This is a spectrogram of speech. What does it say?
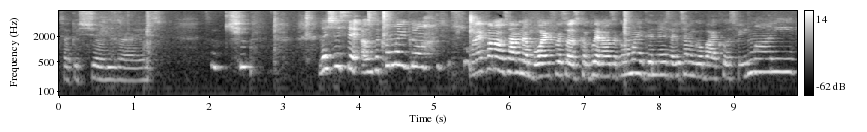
so I could show you guys. So cute. Let's just say, I was like, oh my god. When I found out I was having a boy at first, I was complaining. I was like, oh my goodness, every time I go buy clothes for Imani,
